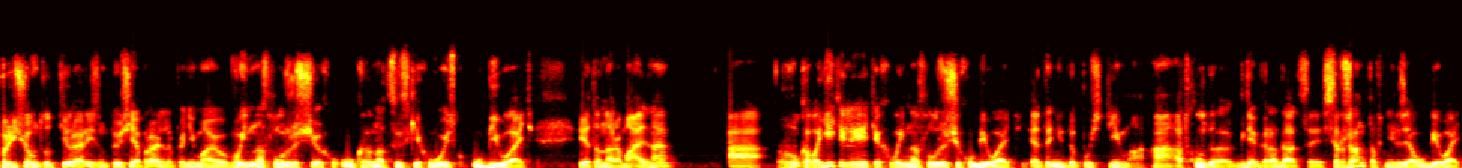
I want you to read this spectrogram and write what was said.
Причем тут терроризм? То есть, я правильно понимаю, военнослужащих укронацистских войск убивать – это нормально, а руководителей этих военнослужащих убивать – это недопустимо. А откуда, где градация? Сержантов нельзя убивать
